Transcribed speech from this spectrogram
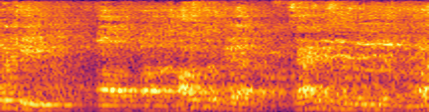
ఎటువంటి సంస్థలు సేకరించడం జరుగుతుంది.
